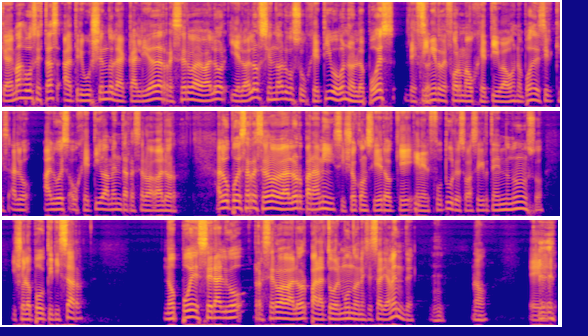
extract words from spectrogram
que además vos estás atribuyendo la calidad de reserva de valor y el valor siendo algo subjetivo, vos no lo podés definir de forma objetiva, vos no podés decir que es algo, algo es objetivamente reserva de valor. Algo puede ser reserva de valor para mí si yo considero que en el futuro eso va a seguir teniendo un uso y yo lo puedo utilizar. No puede ser algo reserva de valor para todo el mundo necesariamente. Ujú. No. Eh,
